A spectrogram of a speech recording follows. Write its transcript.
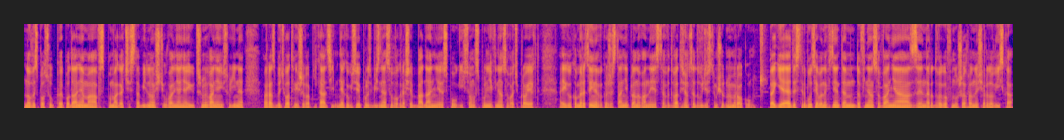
Nowy sposób podania ma wspomagać stabilność uwalniania i utrzymywania insuliny oraz być łatwiejszy w aplikacji. Jak opisuje Puls Biznesu, w okresie badań spółki chcą wspólnie finansować projekt, a jego komercyjne wykorzystanie planowane jest w 2027 roku. PGE Dystrybucja beneficjentem dofinansowania z Narodowego Funduszu Ochrony Środowiska.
